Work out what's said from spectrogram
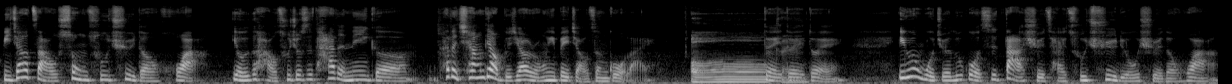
比较早送出去的话。有一个好处就是他的那个他的腔调比较容易被矫正过来哦，对对对，因为我觉得如果是大学才出去留学的话，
